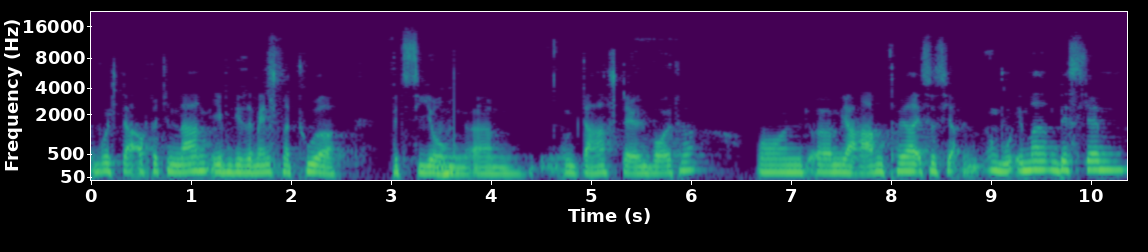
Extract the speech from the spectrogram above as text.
wo ich da auch durch den Namen eben diese Mensch-Natur-Beziehung ähm, darstellen wollte. Und ähm, ja, Abenteuer ist es ja irgendwo immer ein bisschen,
